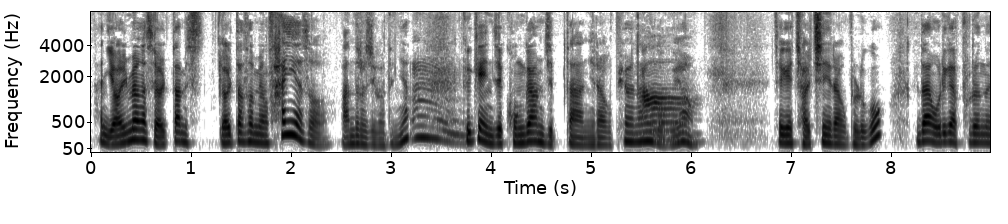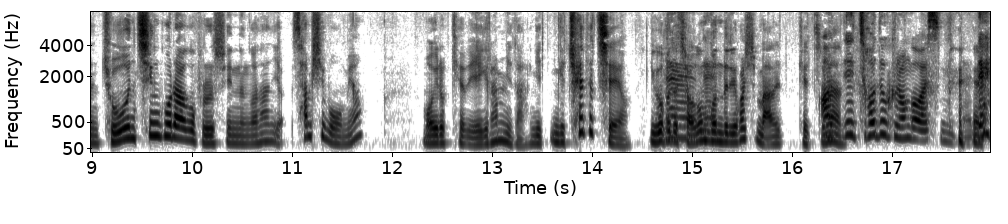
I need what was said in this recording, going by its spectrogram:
한 10명에서 15명 사이에서 만들어지거든요. 음. 그게 이제 공감 집단이라고 표현하는 아. 거고요. 되게 절친이라고 부르고 그다음 우리가 부르는 좋은 친구라고 부를 수 있는 건 한 35명 뭐 이렇게 얘기를 합니다. 이게, 이게 최대치예요. 이거보다 네, 적은 네. 분들이 훨씬 많겠지만. 아, 네, 저도 그런 것 같습니다. 네.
